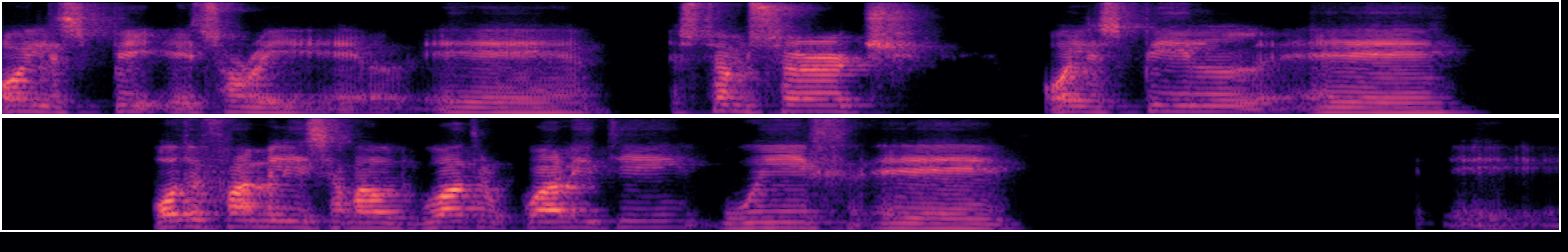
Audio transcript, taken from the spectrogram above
oil spill, sorry, uh, storm surge, oil spill, uh, other families about water quality with uh, uh,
